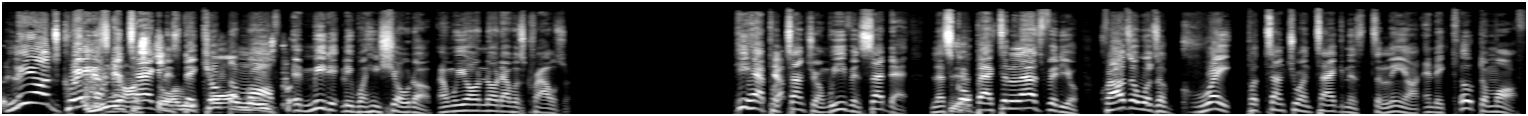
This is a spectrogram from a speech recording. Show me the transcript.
Leon's greatest antagonist, they killed him off put- immediately when he showed up, and we all know that was Krauser. He had Yep. potential, and we even said that. Let's go back to the last video. Krauser was a great potential antagonist to Leon, and they killed him off.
